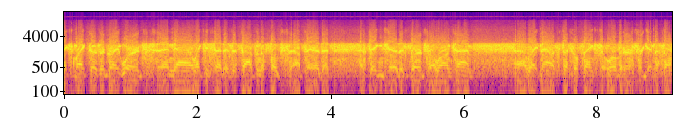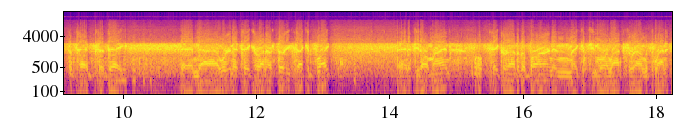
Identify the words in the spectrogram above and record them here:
Thanks, Mike. Those are great words. And uh, like you said, there's a thousand of folks out there that have taken care of this bird for a long time. Uh, right now, a special thanks to Orbiter for getting us off the pad today. And uh, we're going to take her on our 30-second flight. And if you don't mind, we'll take her out of the barn and make a few more laps around the planet.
